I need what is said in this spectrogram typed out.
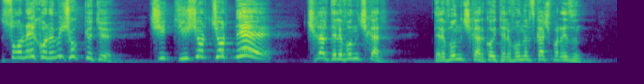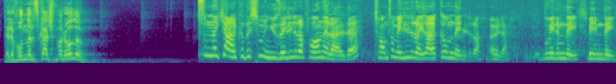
Sonra ekonomi çok kötü. Ç- Tişört şort ne? Çıkar telefonunu çıkar. Telefonunu çıkar koy. Telefonlarınız kaç para yazın. Telefonlarınız kaç para oğlum? Üstümdeki arkadaşımın 150 lira falan herhalde. Çantam 50 liraydı, ayakkabım da 50 lira. Öyle. Bu benim değil. Benim değil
